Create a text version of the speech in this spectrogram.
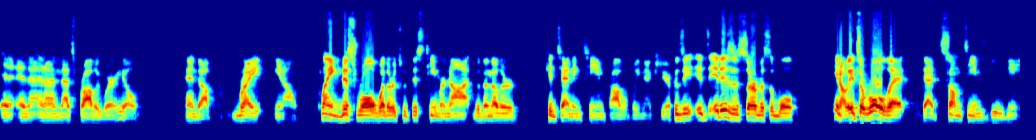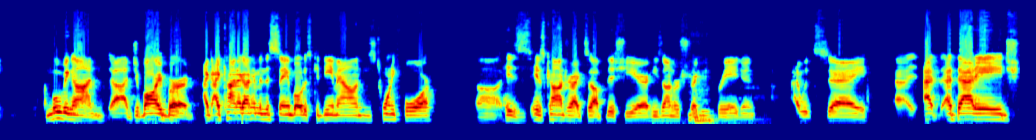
and, and and that's probably where he'll end up. Right, you know, playing this role, whether it's with this team or not, with another contending team probably next year, because it, it, it is a serviceable. You know, it's a role that that some teams do need. Moving on, uh, Jabari Bird. I, I kind of got him in the same boat as Kadeem Allen. He's 24. Uh, his his contract's up this year. He's unrestricted mm-hmm. free agent. I would say uh, at, at that age,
